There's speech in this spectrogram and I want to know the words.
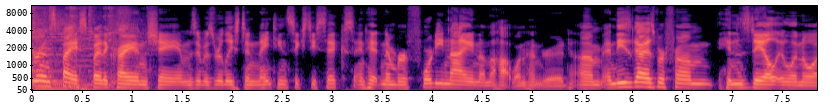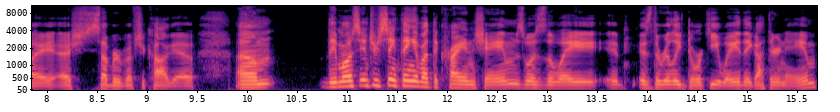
Sugar and Spice by the Cryan Shames. It was released in 1966 and hit number 49 on the Hot 100. Um, and these guys were from Hinsdale, Illinois, a sh- suburb of Chicago. Um, the most interesting thing about the Cryan Shames was the way is the really dorky way they got their name.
